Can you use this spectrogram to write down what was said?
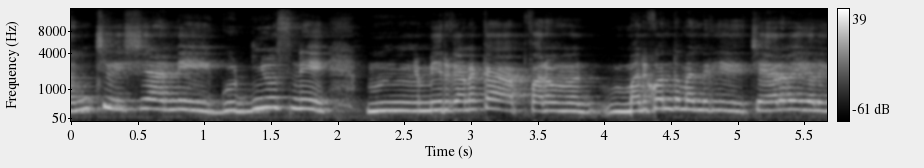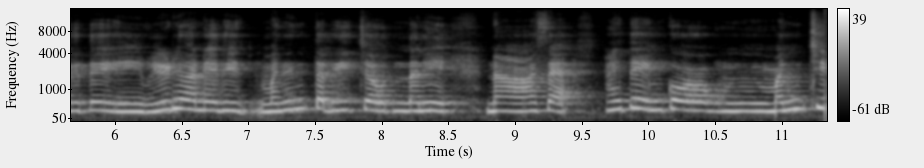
మంచి విషయాన్ని ఈ గుడ్ న్యూస్ని మీరు కనుక పర మరికొంతమందికి చేరవేయగలిగితే ఈ వీడియో అనేది మరింత రీచ్ అవుతుందని నా ఆశ. అయితే ఇంకో మంచి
